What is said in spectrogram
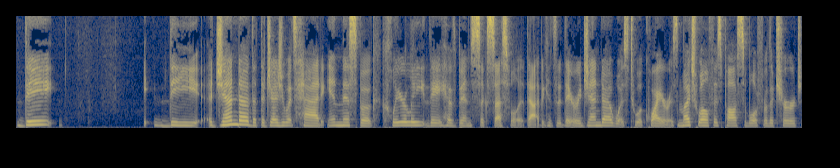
they the agenda that the Jesuits had in this book, clearly they have been successful at that because their agenda was to acquire as much wealth as possible for the church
